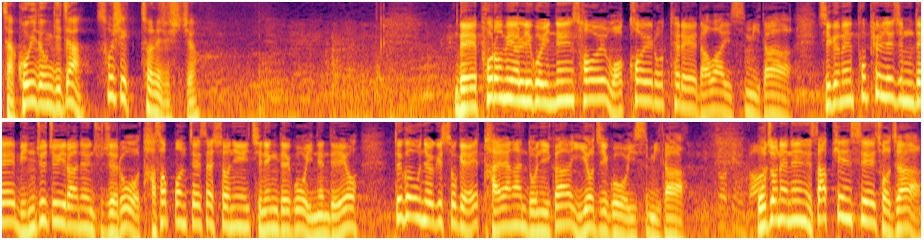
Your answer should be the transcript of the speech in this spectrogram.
자, 고이동 기자 소식 전해 주시죠. 네, 포럼이 열리고 있는 서울 워커힐 호텔에 나와 있습니다. 지금은 포퓰리즘 대 민주주의라는 주제로 다섯 번째 세션이 진행되고 있는데요. 뜨거운 열기 속에 다양한 논의가 이어지고 있습니다. 오전에는 사피엔스의 저자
